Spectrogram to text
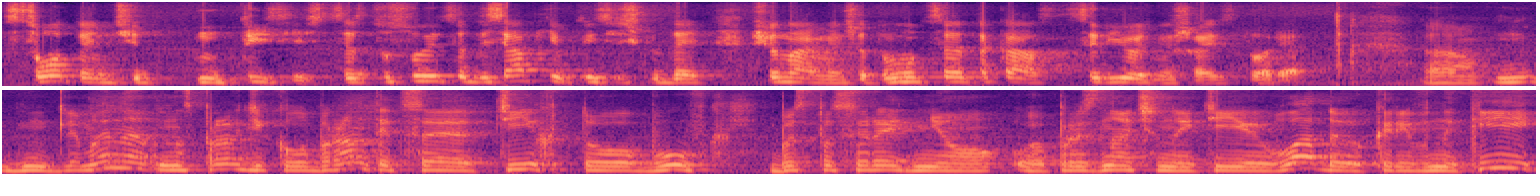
сотень чи м, тисяч. Це стосується десятків тисяч людей, щонайменше. Тому це така серйозніша історія. Е, Для мене насправді колаборанти це ті, хто був безпосередньо е, призначений тією владою, керівники,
